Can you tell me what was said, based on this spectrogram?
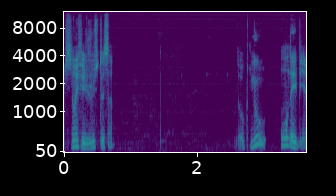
sinon il fait juste ça. Donc nous, on est bien.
